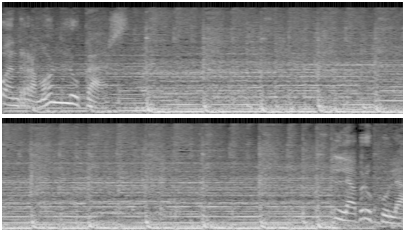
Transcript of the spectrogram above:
Juan Ramón Lucas. La brújula.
